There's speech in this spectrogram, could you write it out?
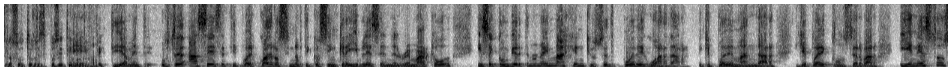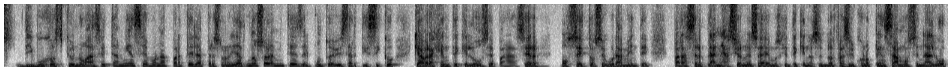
los otros dispositivos, ¿no? Efectivamente, usted hace ese tipo de cuadros sinópticos increíbles en el Remarkable y se convierte en una imagen que usted puede guardar y que puede mandar y que puede conservar. Y en estos dibujos que uno hace también se ve una parte de la personalidad, no solamente desde el punto de vista artístico, que habrá gente que lo use para hacer bocetos seguramente, para hacer planeaciones, sabemos gente que nos es más fácil cuando pensamos en algo,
